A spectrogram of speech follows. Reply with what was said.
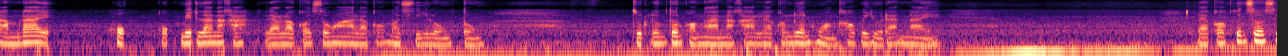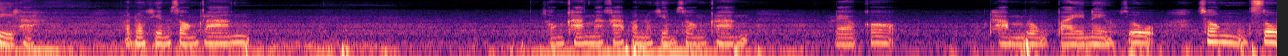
ทำได้6 6เม็ดแล้วนะคะ แล้วเราก็โซ่ห้าแล้วก็มาซีลงตรง จุดเริ่มต้นของงานนะคะ แล้วก็เลื่อนห่วงเข้าไปอยู่ด้านใน แล้วก็ขึ้นโซ่สี่ค่ะพันหัวเข็มสองครั้งสองครั้งนะคะพันหัวเข็มสองครั้ง แล้วก็ทำลงไปในโซ่ช่องโซ่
